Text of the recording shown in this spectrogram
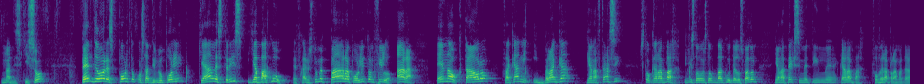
να τη σκίσω. Πέντε ώρες Πόρτο Κωνσταντινούπολη και άλλες τρεις για Μπακού. Ευχαριστούμε πάρα πολύ τον φίλο. Άρα ένα οκτάωρο θα κάνει η Μπράγκα για να φτάσει στο Καραμπάχ. Εκεί στο, στο Μπακού τέλος πάντων για να παίξει με την ε, Καραμπάχ. Φοβερά πράγματα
